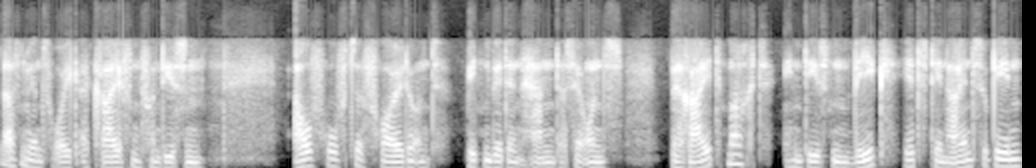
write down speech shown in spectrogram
lassen wir uns ruhig ergreifen von diesem Aufruf zur Freude und bitten wir den Herrn, dass er uns bereit macht, in diesen Weg jetzt hineinzugehen,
